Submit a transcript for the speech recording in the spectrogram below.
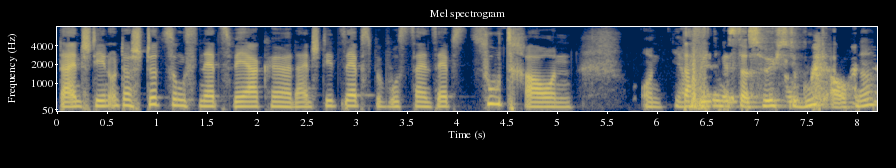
Da entstehen Unterstützungsnetzwerke, da entsteht Selbstbewusstsein, Selbstzutrauen. Und ja, das Bildung ist das höchste Gut auch, ne?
